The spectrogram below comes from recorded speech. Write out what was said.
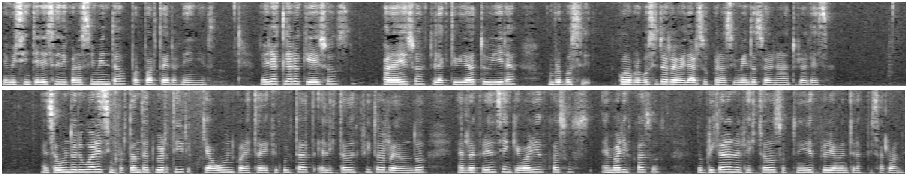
de mis intereses de conocimiento por parte de los niños. No era claro que ellos, para ellos que la actividad tuviera como propósito revelar sus conocimientos sobre la naturaleza. En segundo lugar, es importante advertir que aún con esta dificultad, el listado escrito redundó en referencia en que varios casos, en varios casos duplicaron los listados obtenidos previamente en los pizarrones.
